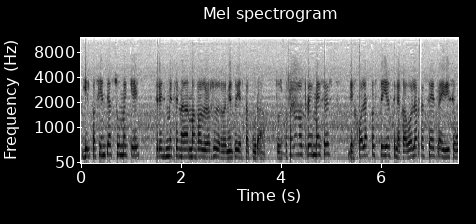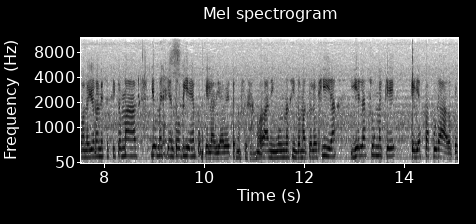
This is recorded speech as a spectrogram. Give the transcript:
Y el paciente asume que tres meses nada más va a durar su tratamiento y ya está curado. Entonces pasaron los tres meses, dejó las pastillas, se le acabó la receta y dice, bueno, yo no necesito más, yo me siento bien porque la diabetes no, se, no da ninguna sintomatología y él asume que, que ya está curado, que,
